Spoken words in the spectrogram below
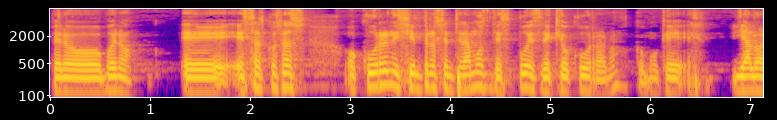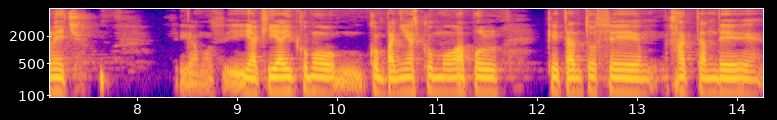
Pero bueno, eh, estas cosas ocurren y siempre nos enteramos después de que ocurra, ¿no? Como que ya lo han hecho, digamos. Y aquí hay como compañías como Apple que tanto se jactan de,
